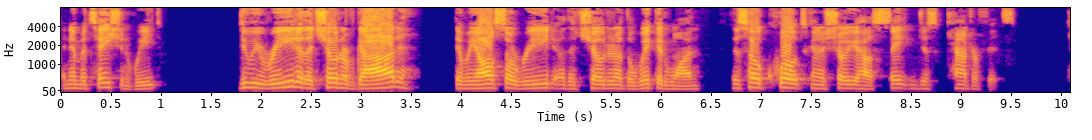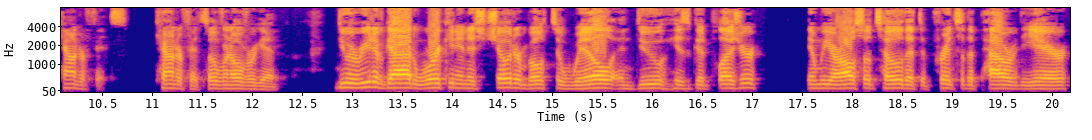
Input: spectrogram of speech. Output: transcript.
an imitation wheat. Do we read of the children of God? Then we also read of the children of the wicked one. This whole quote is going to show you how Satan just counterfeits, counterfeits, counterfeits over and over again. Do we read of God working in his children both to will and do his good pleasure? Then we are also told that the prince of the power of the air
